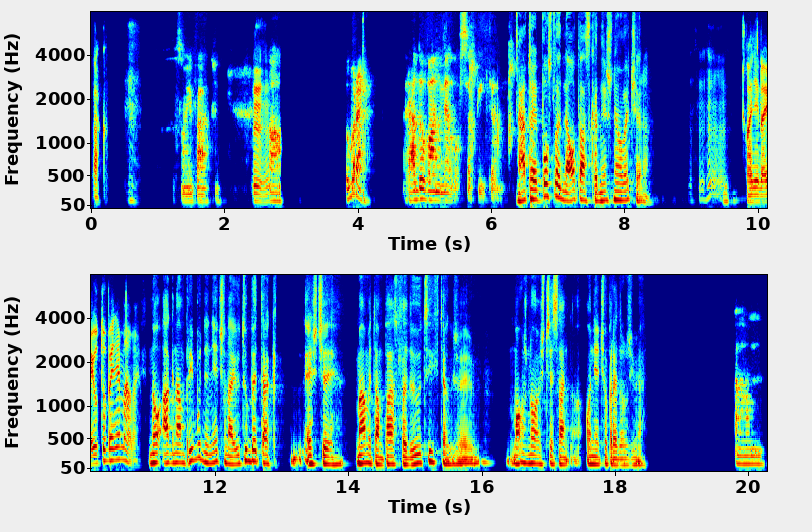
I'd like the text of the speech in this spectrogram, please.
Tak. To sa mi páči. Mm-hmm. A, dobre. Radovan Melo sa pýta. A to je posledná otázka dnešného večera. Mm-hmm. Ani na YouTube nemáme. No ak nám pribudne niečo na YouTube, tak ešte máme tam pár sledujúcich, takže možno ešte sa o niečo predlžíme. Um,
